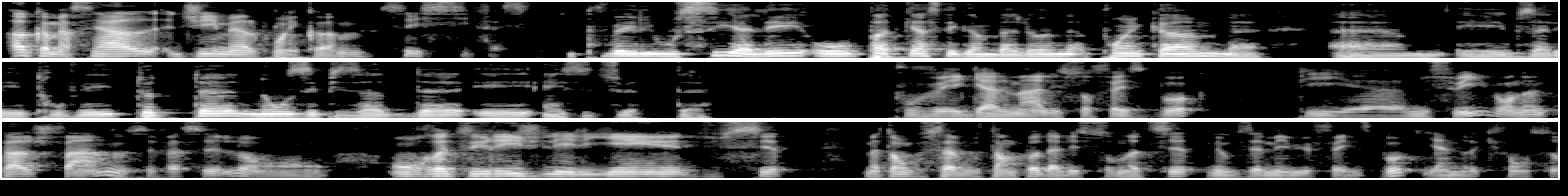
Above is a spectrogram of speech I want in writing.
à commercial gmail.com. C'est si facile. Vous pouvez aussi aller au podcastetgumballoon.com euh, et vous allez trouver tous nos épisodes et ainsi de suite. Vous pouvez également aller sur Facebook puis euh, nous suivre. On a une page fan, c'est facile. On, on redirige les liens du site. Mettons que ça vous tente pas d'aller sur notre site, mais vous aimez mieux Facebook. Il y en a qui font ça.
